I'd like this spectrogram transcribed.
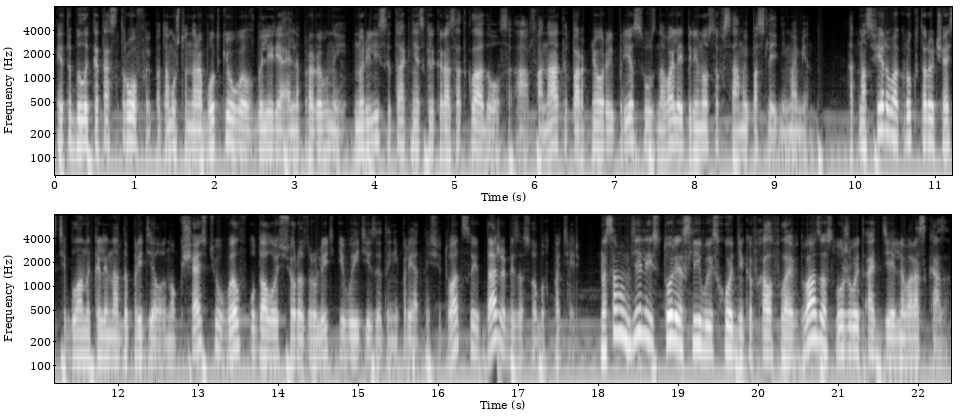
Это было катастрофой, потому что наработки у Valve были реально прорывные, но релиз и так несколько раз откладывался, а фанаты, партнеры и пресса узнавали о переносах в самый последний момент. Атмосфера вокруг второй части была накалена до предела, но, к счастью, Valve удалось все разрулить и выйти из этой неприятной ситуации даже без особых потерь. На самом деле история слива исходников Half-Life 2 заслуживает отдельного рассказа.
